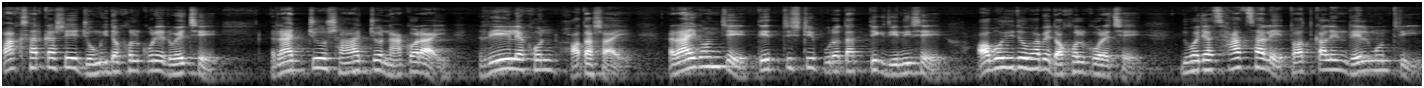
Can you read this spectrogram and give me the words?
পাক সার্কাসে জমি দখল করে রয়েছে। রাজ্য সাহায্য না করায় রেল এখন হতাশায়। রায়গঞ্জে তেত্রিশটি পুরাতাত্ত্বিক জিনিসে অবৈধভাবে দখল করেছে। দু হাজার সাত সালে তৎকালীন রেলমন্ত্রী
